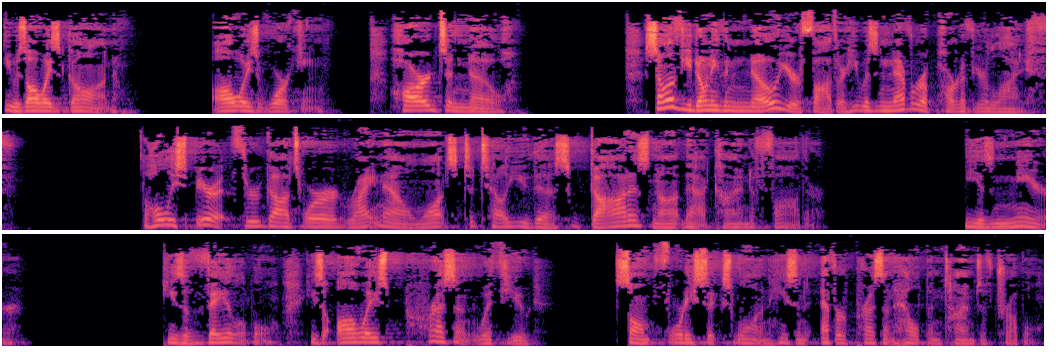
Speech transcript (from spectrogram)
He was always gone, always working, hard to know. Some of you don't even know your father, he was never a part of your life. The Holy Spirit, through God's word right now, wants to tell you this God is not that kind of father. He is near, He's available, He's always present with you. Psalm 46 1. He's an ever present help in times of trouble.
